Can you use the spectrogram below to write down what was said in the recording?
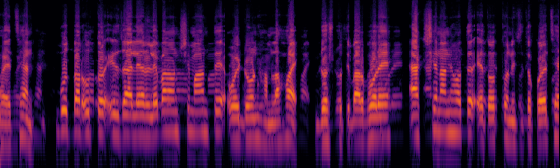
হয়েছেন। বুধবার উত্তর ইসরায়েলের লেবানন সীমান্তে ওই ড্রোন হামলা হয়। বৃহস্পতিবার ভোরে এক সেনা নিহতের এ তথ্য নিশ্চিত করেছে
